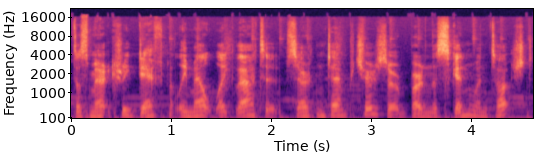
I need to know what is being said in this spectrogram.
Does mercury definitely melt like that at certain temperatures or burn the skin when touched?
